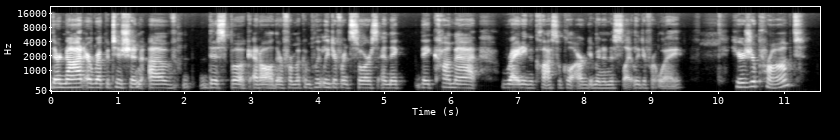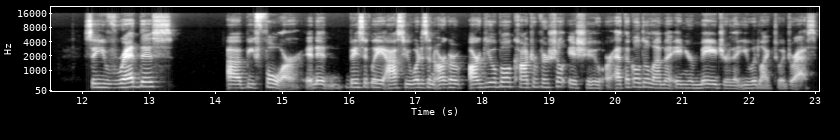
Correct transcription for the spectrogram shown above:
They're not a repetition of this book at all. They're from a completely different source and they they come at writing a classical argument in a slightly different way. Here's your prompt. So you've read this uh, before, and it basically asks you what is an argu- arguable, controversial issue or ethical dilemma in your major that you would like to address.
